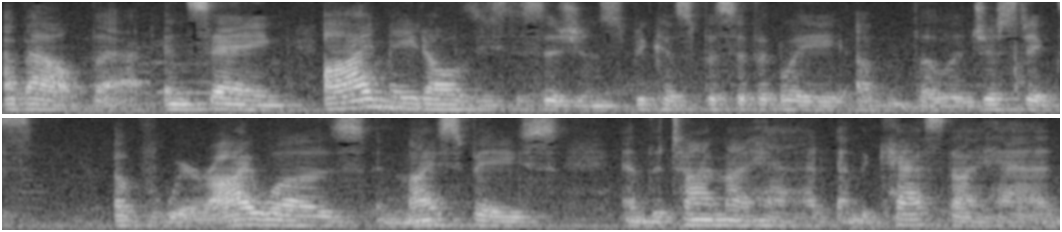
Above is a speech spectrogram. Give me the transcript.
about that and saying, I made all of these decisions because specifically of the logistics of where I was and my space and the time I had and the cast I had.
